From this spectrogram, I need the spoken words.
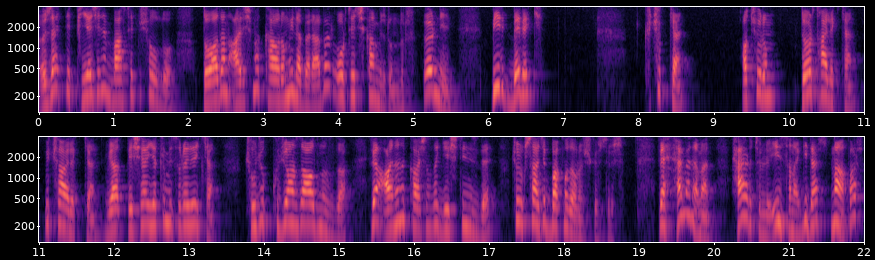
Özellikle Piaget'in bahsetmiş olduğu doğadan ayrışma kavramıyla beraber ortaya çıkan bir durumdur. Örneğin bir bebek küçükken atıyorum 4 aylıkken, 3 aylıkken veya 5 ay yakın bir süredeyken çocuk kucağınıza aldığınızda ve aynanın karşınıza geçtiğinizde çocuk sadece bakma davranışı gösterir. Ve hemen hemen her türlü insana gider ne yapar?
